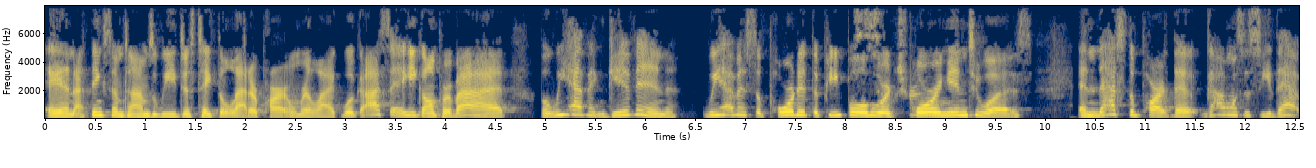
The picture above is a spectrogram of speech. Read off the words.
And I think sometimes we just take the latter part and we're like, well, God said he going to provide, but we haven't given we haven't supported the people who are true. pouring into us. And that's the part that God wants to see that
